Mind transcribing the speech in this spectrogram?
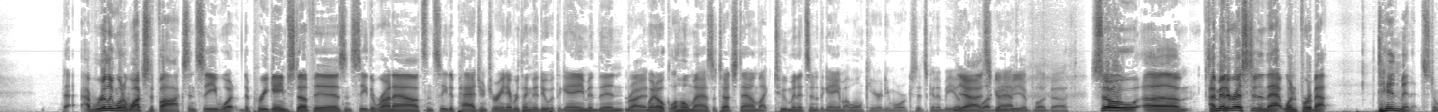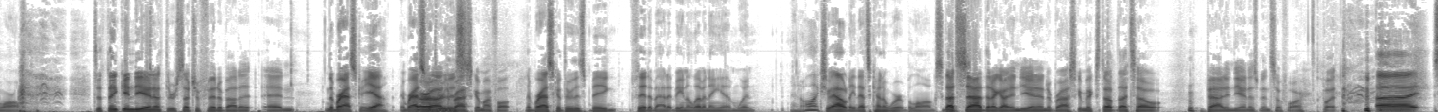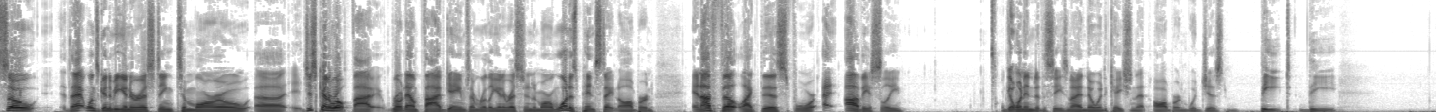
I really want to watch the Fox and see what the pregame stuff is, and see the runouts, and see the pageantry and everything they do with the game. And then Right. when Oklahoma has a touchdown, like two minutes into the game, I won't care anymore because it's going to be a yeah, it's going bloodbath. to be a bloodbath. So um, I'm thi- interested in that one for about ten minutes tomorrow. to think Indiana threw such a fit about it and Nebraska, yeah, Nebraska Or, uh, threw this, Nebraska, my fault. Nebraska threw this big fit about it being 11 a.m. When, in all actuality, that's kind of where it belongs. That's sad that I got Indiana and Nebraska mixed up. That's how bad Indiana's been so far. But uh, so that one's going to be interesting tomorrow. Uh, it just kind of wrote five, wrote down five games I'm really interested in tomorrow. One is Penn State and Auburn, and I felt like this for obviously going into the season. I had no indication that Auburn would just beat the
